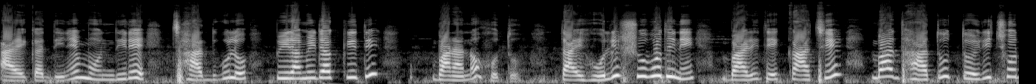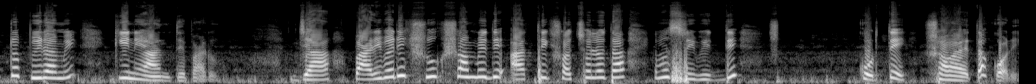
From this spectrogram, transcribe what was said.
আগেকার দিনে মন্দিরে ছাদগুলো পিরামিড আকৃতি বানানো হতো। তাই হোলির শুভ দিনে বাড়িতে কাচের বা ধাতুর তৈরি ছোট্ট পিরামিড কিনে আনতে পারো। যা পারিবারিক সুখ সমৃদ্ধি, আর্থিক সচ্ছলতা এবং শ্রীবৃদ্ধি করতে সহায়তা করে।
